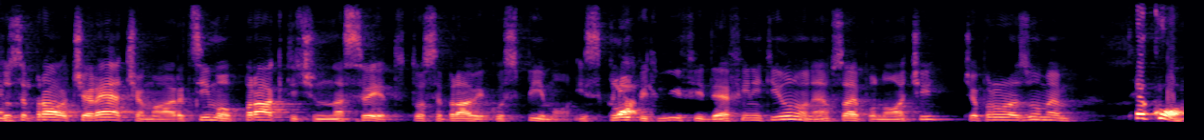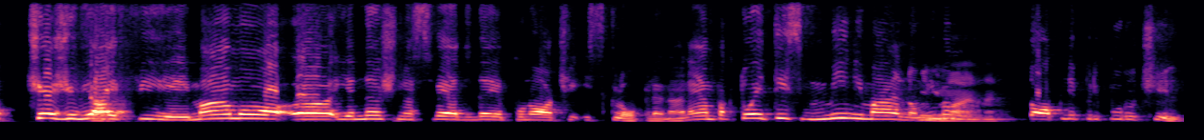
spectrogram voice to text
To se pravi, če rečemo, recimo praktičen nasvet, to se pravi, ko spimo, izklopiti ja. Wi-Fi definitivno, ne, vsaj po noči, če prav razumem. Tako, če že Wi-Fi imamo, uh, je naš nasvet, da je po noči izklopljena. Ne? Ampak to je tisto minimalno, minimalno stopnje priporočil.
